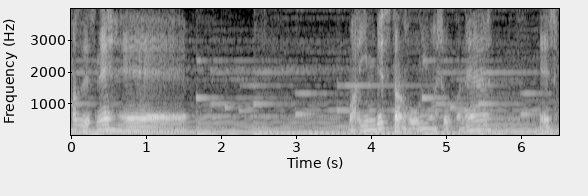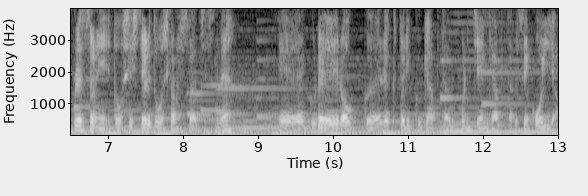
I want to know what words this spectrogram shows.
まずですね、えー、まあ、インベスターの方を見ましょうかね。エスプレッソに投資している投資家の人たちですね。えー、グレイロック、エレクトリックキャピタル、ポリチェーンキャピタル、セコイア、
